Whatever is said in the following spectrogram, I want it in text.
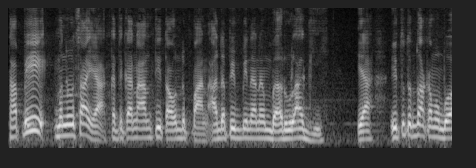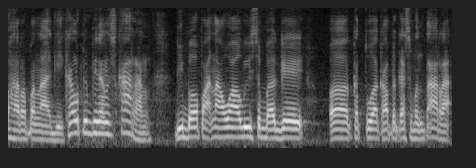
Tapi menurut saya ketika nanti tahun depan ada pimpinan yang baru lagi, ya, itu tentu akan membawa harapan lagi. Kalau pimpinan sekarang di bawah Pak Nawawi sebagai eh, ketua KPK sementara,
